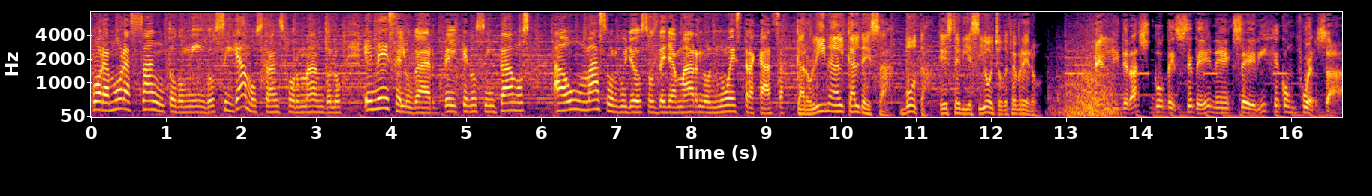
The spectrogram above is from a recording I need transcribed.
Por amor a Santo Domingo, sigamos transformándolo en ese lugar del que nos sintamos aún más orgullosos de llamarlo nuestra casa. Carolina Alcaldesa, vota este 18 de febrero. El liderazgo de CDN se erige con fuerza,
